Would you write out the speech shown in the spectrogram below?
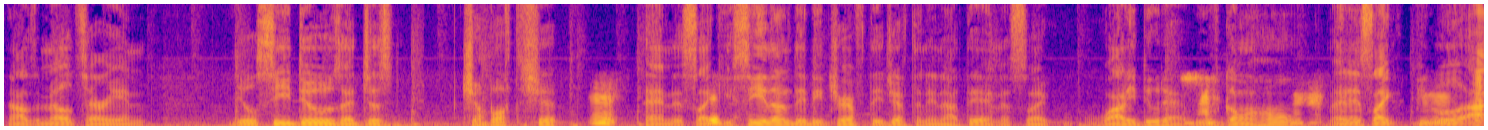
when I was in the military, and you'll see dudes that just jump off the ship, Mm. and it's like you see them, they, they drift, they drift, and they're not there, and it's like, why do you do that? We're going home, and it's like people, I,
